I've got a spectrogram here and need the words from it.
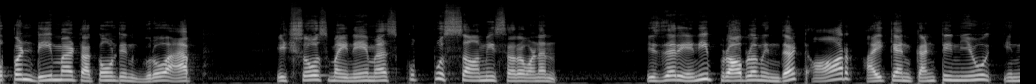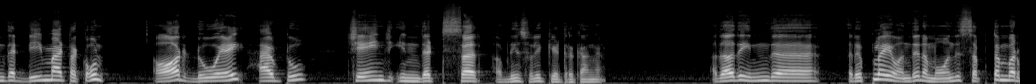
open demat account in Groww app it shows my name as Kuppusamy Saravanan is there any problem in that or I can continue in the demat account or do I have to change in that sir அப்படின்னு சொல்லி கேட்டிருக்காங்க. அதாவது இந்த ரிப்ளை வந்து நம்ம வந்து செப்டம்பர்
